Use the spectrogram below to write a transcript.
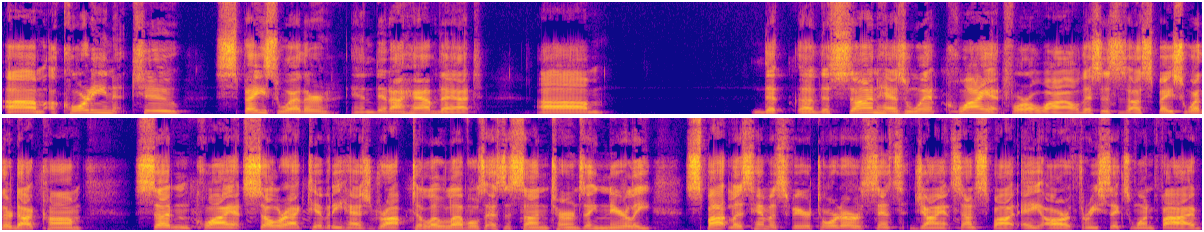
Um, according to space weather, and did I have that? Um, the uh, the sun has went quiet for a while. This is uh, spaceweather.com. Sudden quiet solar activity has dropped to low levels as the sun turns a nearly spotless hemisphere toward Earth since giant sunspot AR 3615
